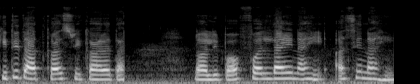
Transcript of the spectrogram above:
किती तात्काळ स्वीकारत आहे. लॉलीपॉप फलदायी नाही असे नाही.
